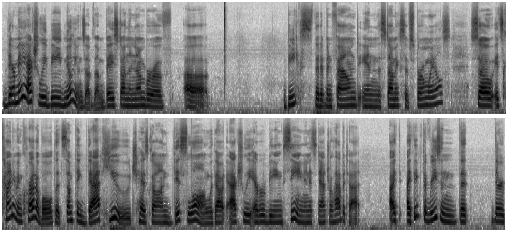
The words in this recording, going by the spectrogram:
There may actually be millions of them based on the number of uh, beaks that have been found in the stomachs of sperm whales. So it's kind of incredible that something that huge has gone this long without actually ever being seen in its natural habitat. I, th- I think the reason that there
